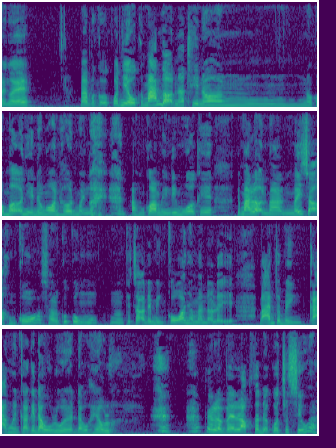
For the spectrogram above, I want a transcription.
mọi người ơi. Mà có nhiều cái mán lợn đó thì nó nó có mỡ nhìn nó ngon hơn mọi người. À, hôm qua mình đi mua cái cái má lợn mà mấy chợ không có sau đó cuối cùng ừ, cái chợ đấy mình có nhưng mà nó lại bán cho mình cả nguyên cả cái đầu luôn đầu heo luôn. Thế là về lọc ra được có chút xíu à.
